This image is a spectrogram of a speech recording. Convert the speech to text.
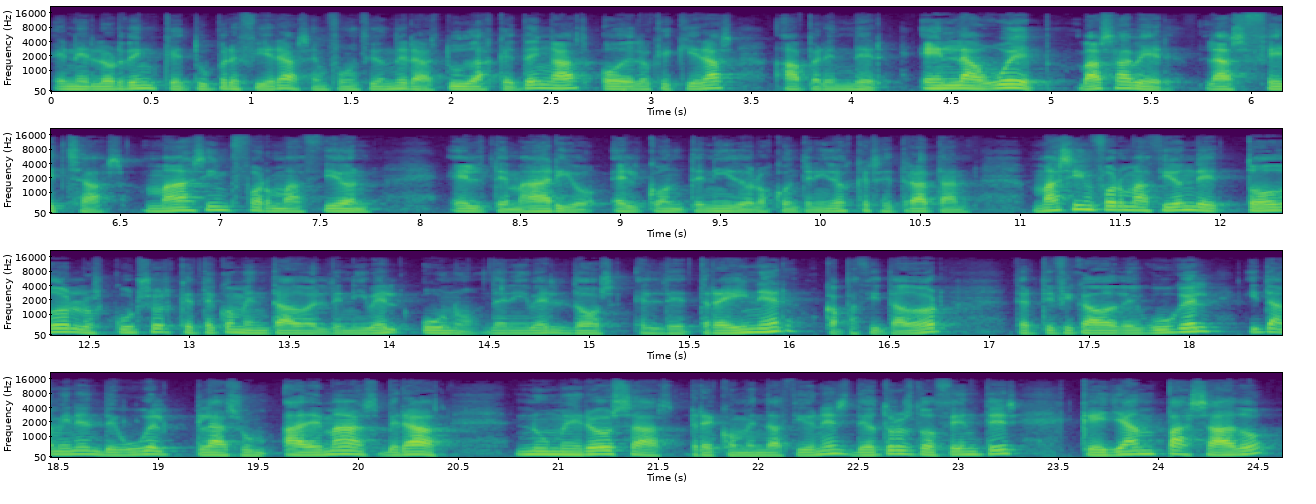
en el orden que tú prefieras, en función de las dudas que tengas o de lo que quieras aprender. En la web vas a ver las fechas, más información, el temario, el contenido, los contenidos que se tratan, más información de todos los cursos que te he comentado, el de nivel 1, de nivel 2, el de trainer, capacitador, certificado de Google y también el de Google Classroom. Además, verás numerosas recomendaciones de otros docentes que ya han pasado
